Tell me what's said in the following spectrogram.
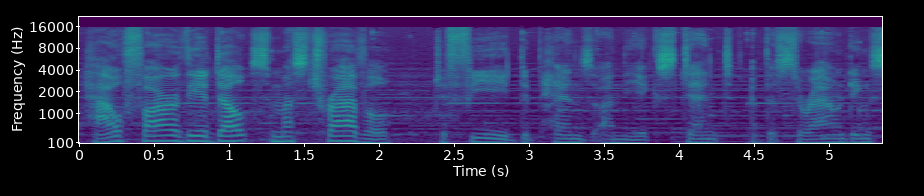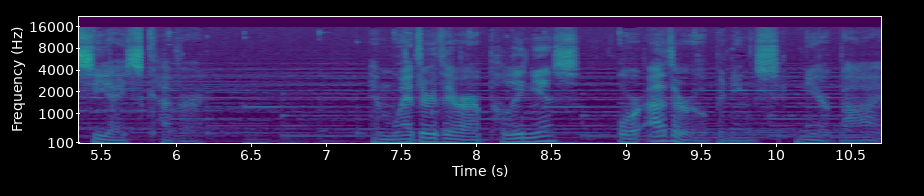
How far the adults must travel to feed depends on the extent of the surrounding sea ice cover and whether there are polynyas or other openings nearby.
